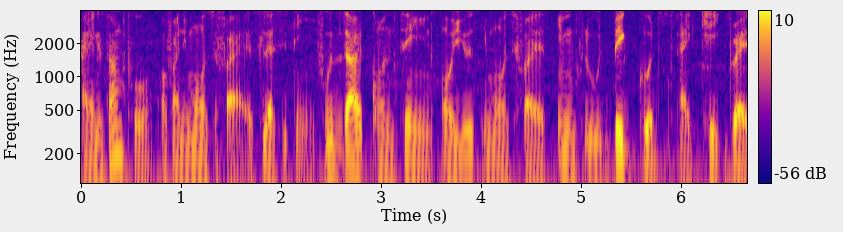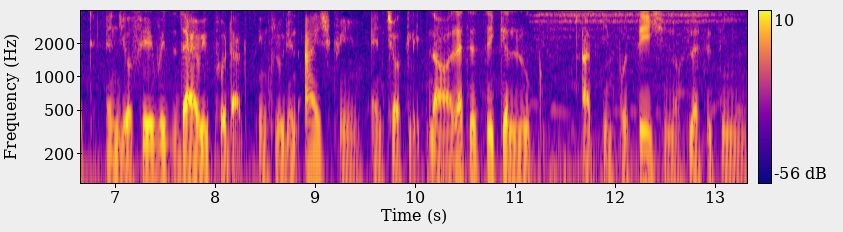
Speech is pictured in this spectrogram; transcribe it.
An example of an emulsifier is lecithin. Foods that contain or use emulsifiers include baked goods like cake, bread, and your favorite dairy products including ice cream and chocolate. Now let us take a look at importation of lecithin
